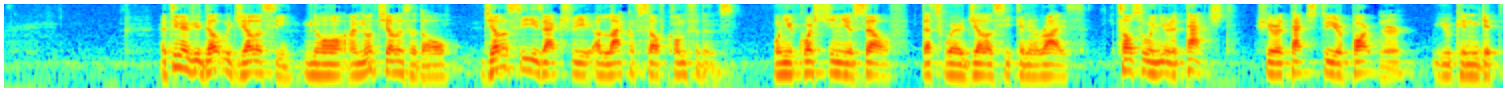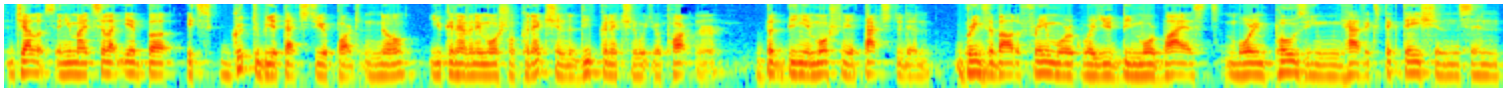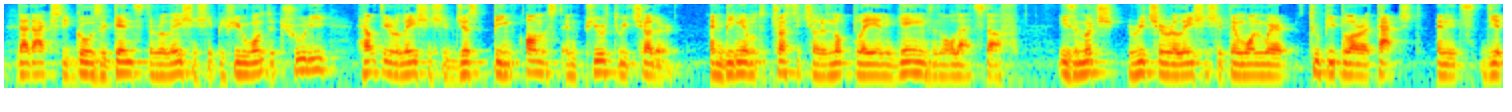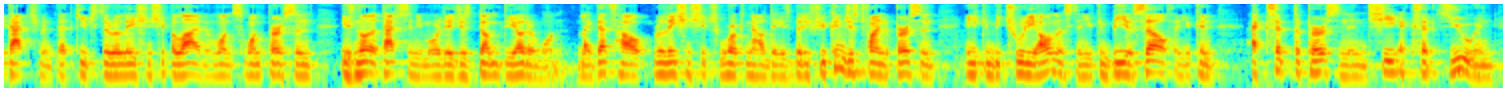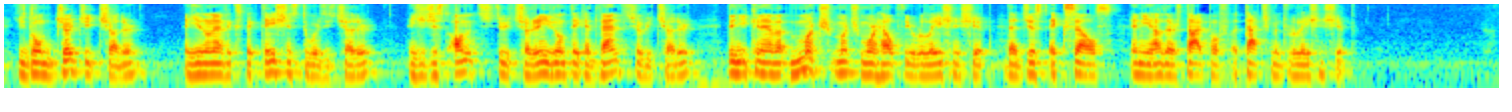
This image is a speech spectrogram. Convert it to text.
Athena, have you dealt with jealousy? No, I'm not jealous at all. Jealousy is actually a lack of self confidence. When you question yourself, that's where jealousy can arise. It's also when you're attached. If you're attached to your partner, you can get jealous and you might say like yeah but it's good to be attached to your partner no you can have an emotional connection a deep connection with your partner but being emotionally attached to them brings about a framework where you'd be more biased, more imposing, have expectations, and that actually goes against the relationship. If you want to truly healthy relationship, just being honest and pure to each other and being able to trust each other, not play any games and all that stuff, is a much richer relationship than one where two people are attached and it's the attachment that keeps the relationship alive. And once one person is not attached anymore they just dump the other one. Like that's how relationships work nowadays. But if you can just find a person and you can be truly honest and you can be yourself and you can accept the person and she accepts you and you don't judge each other and you don't have expectations towards each other and you're just honest to each other and you don't take advantage of each other then you can have a much much more healthy relationship that just excels any other type of attachment relationship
